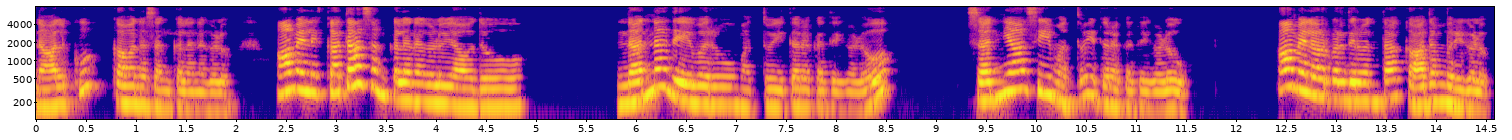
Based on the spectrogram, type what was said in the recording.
ನಾಲ್ಕು ಕವನ ಸಂಕಲನಗಳು. ಆಮೇಲೆ ಕಥಾ ಸಂಕಲನಗಳು ಯಾವುದು? ನನ್ನ ದೇವರು ಮತ್ತು ಇತರ ಕಥೆಗಳು, ಸನ್ಯಾಸಿ ಮತ್ತು ಇತರ ಕಥೆಗಳು. ಆಮೇಲೆ ಅವ್ರು ಬರೆದಿರುವಂತಹ ಕಾದಂಬರಿಗಳು.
